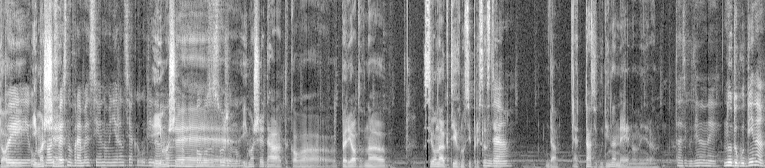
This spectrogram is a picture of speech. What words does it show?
Той, Той от имаше... едно известно време си е номиниран всяка година. Имаше, пълно заслужено. Имаше, да, такова период на силна активност и присъствие. Да. Да. Ето тази година не е номиниран. Тази година не е. Но до година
